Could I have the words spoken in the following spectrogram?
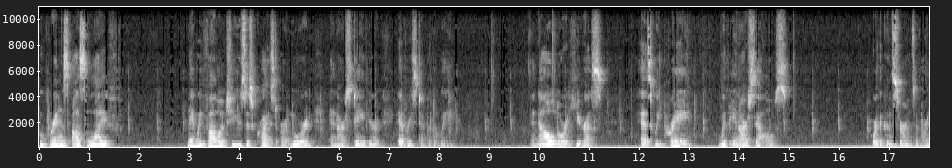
who brings us life. May we follow Jesus Christ, our Lord and our Savior, every step of the way. And now, O Lord, hear us as we pray within ourselves for the concerns of our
